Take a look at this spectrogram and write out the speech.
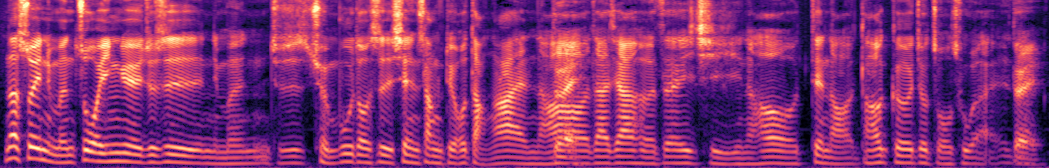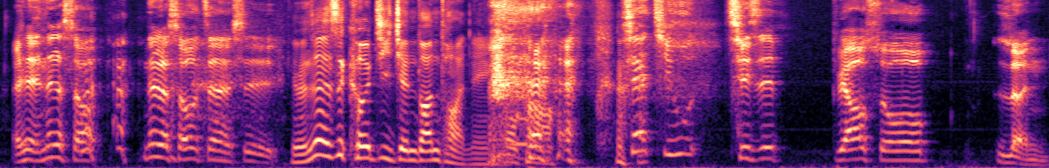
那所以你们做音乐就是你们就是全部都是线上丢档案，然后大家合在一起，然后电脑然后歌就做出来。对，而且那个时候那个时候真的是你们真的。是科技尖端团呢，我靠！现在几乎其实不要说冷，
